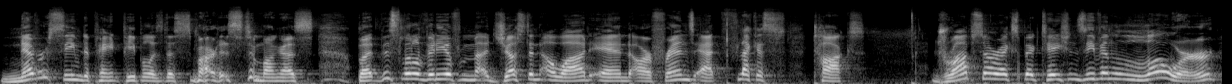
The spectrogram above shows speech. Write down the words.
never seem to paint people as the smartest among us. But this little video from uh, Justin Awad and our friends at Fleccas Talks drops our expectations even lower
